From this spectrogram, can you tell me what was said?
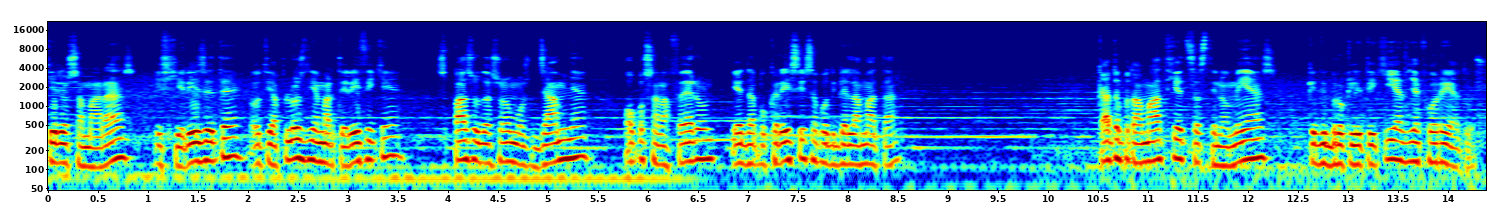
κ. Σαμαράς ισχυρίζεται ότι απλώς διαμαρτυρήθηκε σπάζοντας όμως τζάμια όπως αναφέρουν οι ανταποκρίσεις από την Καλαμάτα κάτω από τα μάτια της αστυνομίας και την προκλητική αδιαφορία τους.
